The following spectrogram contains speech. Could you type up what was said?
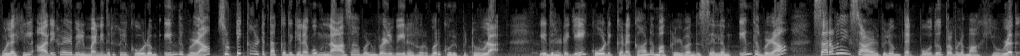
உலகில் அதிக அளவில் மனிதர்கள் கூடும் இந்த விழா சுட்டிக்காட்டத்தக்கது எனவும் நாசா விண்வெளி வீரர் ஒருவர் குறிப்பிட்டுள்ளார். இதனிடையே கோடிக்கணக்கான மக்கள் வந்து செல்லும் இந்த விழா சர்வதேச அளவிலும் தற்போது பிரபலமாகியுள்ளது.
